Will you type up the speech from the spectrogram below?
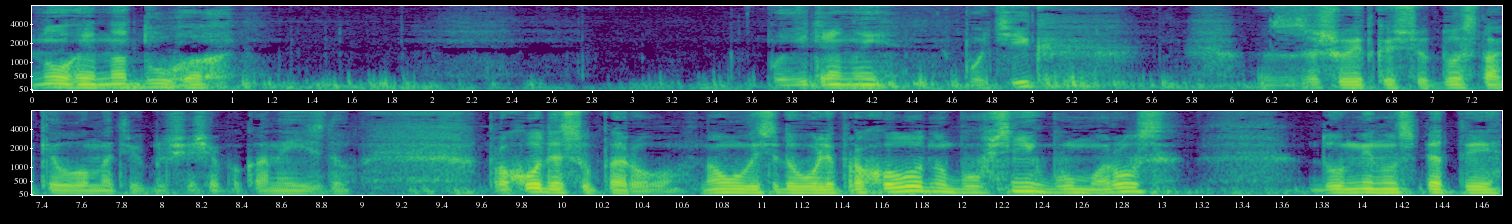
ноги на дугах повітряний потік з швидкістю до 100 км, більше ще поки не їздив. Проходить суперово. На вулиці доволі прохолодно, був сніг, був мороз до мінус 5.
